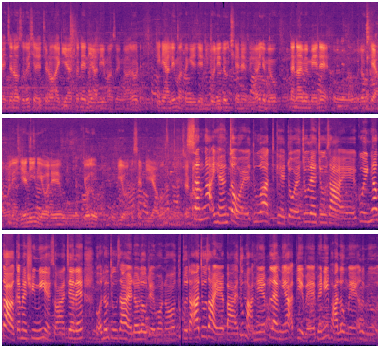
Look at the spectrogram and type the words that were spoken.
တယ်ကျွန်တော်ဆိုလို့ရှိရင်ကျွန်တော် idea ထွက်တဲ့နေရာလေးမှာဆိုရင်ငါတော့ဒီနေရာလေးမှာတကယ်ချင်းဒီလိုလေးလုပ်ချင်တယ်ဆိုရင်အဲ့လိုမျိုးတန်တိုင်းမမင်းနဲ့ဟိုလုပ်ခဲ့ရပါလေရင်းနှီးနေရောလေဟိုပြောလို့ ပြီးတော့အဆင်ပြေရပါဘူးကျွန်တော်ဆမ်ကအရန်တော်တယ်သူကတကယ်တော်တယ်ကြိုးလဲကြိုးစားတယ်ကိုကြီးညောက်က chemistry မိရယ်ဆိုတာကျဲလဲဟိုအလုပ်ကြိုးစားရယ်လှုပ်လှုပ်တယ်ပေါ့နော်သူတအားကြိုးစားရယ်ပါတယ်သူ့မှာအမြဲ plan တွေကအပြည့်ပဲဘယ်နေ့ဘာလုပ်မယ်အဲ့လိုမျိုး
